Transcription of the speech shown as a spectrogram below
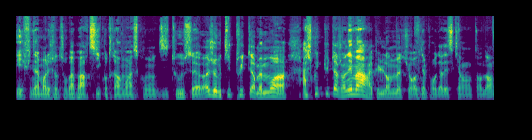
Et finalement, les gens ne sont pas partis, contrairement à ce qu'on dit tous. Euh, oh, je quitte Twitter, même moi. Hein. Ah, je quitte Twitter, j'en ai marre. Et puis le lendemain, tu reviens pour regarder ce qu'il y a en tendance.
